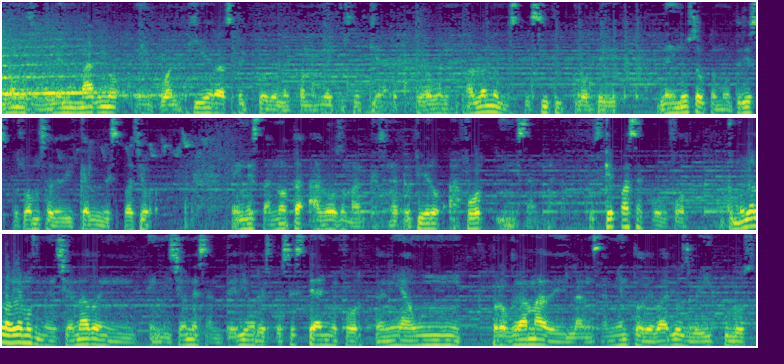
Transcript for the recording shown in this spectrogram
digamos a nivel magno cualquier aspecto de la economía que usted quiera. Pero bueno, hablando en específico de la industria automotriz, pues vamos a dedicar el espacio en esta nota a dos marcas. Me refiero a Ford y Nissan. Pues qué pasa con Ford. Como ya lo habíamos mencionado en emisiones anteriores, pues este año Ford tenía un programa de lanzamiento de varios vehículos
